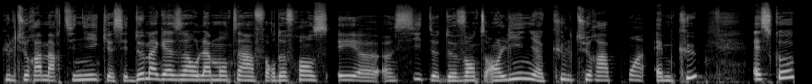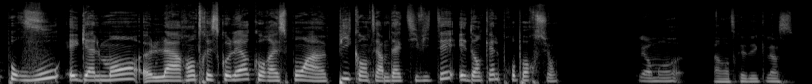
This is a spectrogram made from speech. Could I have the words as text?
Cultura Martinique, c'est deux magasins au Lamentin à Fort-de-France et euh, un site de vente en ligne, cultura.mq. Est-ce que pour vous également, la rentrée scolaire correspond à un pic en termes d'activité et dans quelle proportion? Clairement, la rentrée des classes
